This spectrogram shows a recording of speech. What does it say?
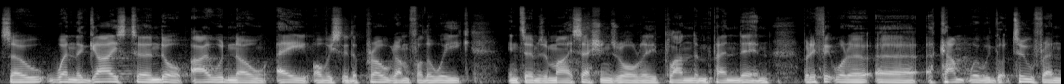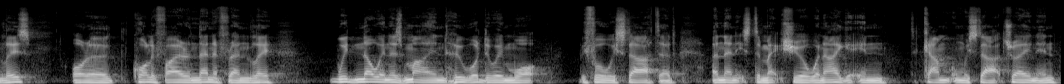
So when the guys turned up, I would know, A, obviously the programme for the week in terms of my sessions are already planned and penned in. But if it were a, a, a camp where we'd got two friendlies or a qualifier and then a friendly, we'd know in his mind who were doing what before we started. And then it's to make sure when I get in to camp and we start training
